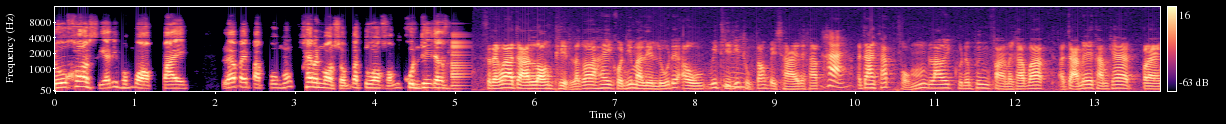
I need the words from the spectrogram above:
ดูข้อเสียที่ผมบอกไป แล้วไปปรับปรุงให้มันเหมาะสมกับตัวของคุณที่จะทำ แสดงว่าอาจารย์ลองผิดแล้วก็ให้คนที่มาเรียนรู้ได้เอาวิธีที่อืมถูกต้องไปใช้นะครับ ค่ะ อาจารย์ครับผมเล่าให้คุณน้ำพึ่งฟังนะครับ ว่าอาจารย์ไม่ได้ทำแค่แปลง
